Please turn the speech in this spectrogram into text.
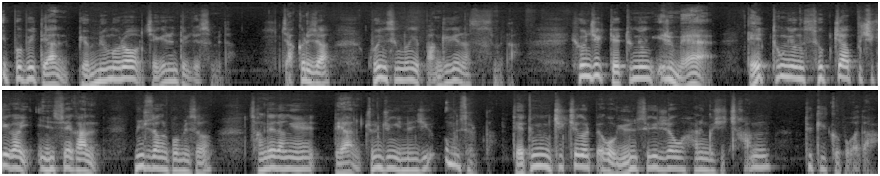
입법에 대한 변명으로 제기는 들렸습니다. 자, 그러자 권성동이 반격에 나섰습니다. 현직 대통령 이름에 대통령 석자 붙이기가 인색한 민주당을 보면서 상대당에 대한 존중이 있는지 의문스럽다. 대통령 직책을 빼고 윤석열이라고 하는 것이 참 듣기 거부하다.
